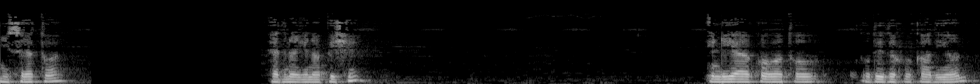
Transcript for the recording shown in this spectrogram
И след това една жена пише, Индия, когато отидохме Кадиян,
